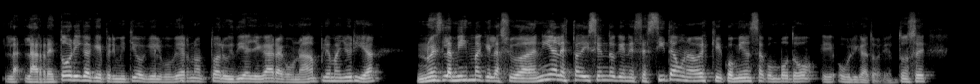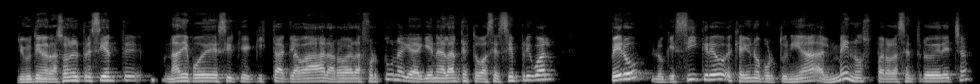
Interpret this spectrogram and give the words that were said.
La, retórica que permitió que el gobierno actual hoy día llegara con una amplia mayoría no es la misma que la ciudadanía le está diciendo que necesita una vez que comienza con voto eh, obligatorio. Entonces, yo creo que tiene razón el presidente, nadie puede decir que aquí está clavada la rueda de la fortuna, que de aquí en adelante esto va a ser siempre igual, pero lo que sí creo es que hay una oportunidad, al menos para la centro derecha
